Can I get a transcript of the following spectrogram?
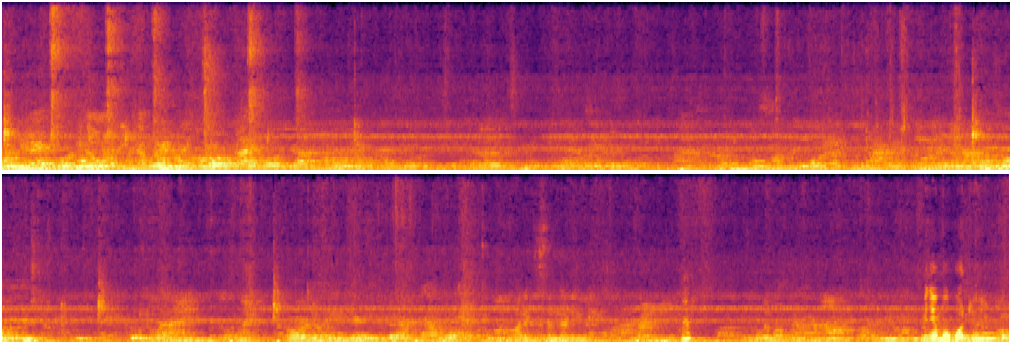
น้องมาดีนะมันยังบ่ผลเลย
